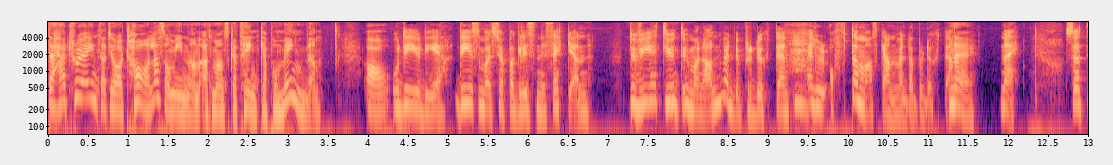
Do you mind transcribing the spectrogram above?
Det här tror jag inte att jag har hört talas om innan, att man ska tänka på mängden. Ja, och det är ju det. Det är som att köpa grisen i säcken. Du vet ju inte hur man använder produkten eller hur ofta man ska använda produkten. Nej. Nej. Så att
